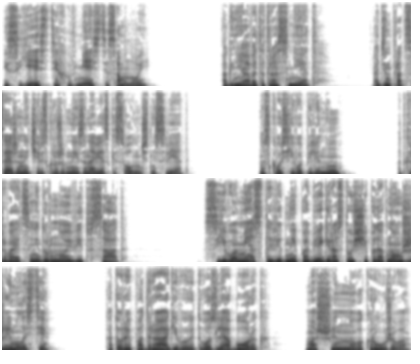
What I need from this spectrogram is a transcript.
и съесть их вместе со мной. Огня в этот раз нет. Один процеженный через кружевные занавески солнечный свет. Но сквозь его пелену открывается недурной вид в сад. С его места видны побеги, растущие под окном жимолости, которые подрагивают возле оборок машинного кружева.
